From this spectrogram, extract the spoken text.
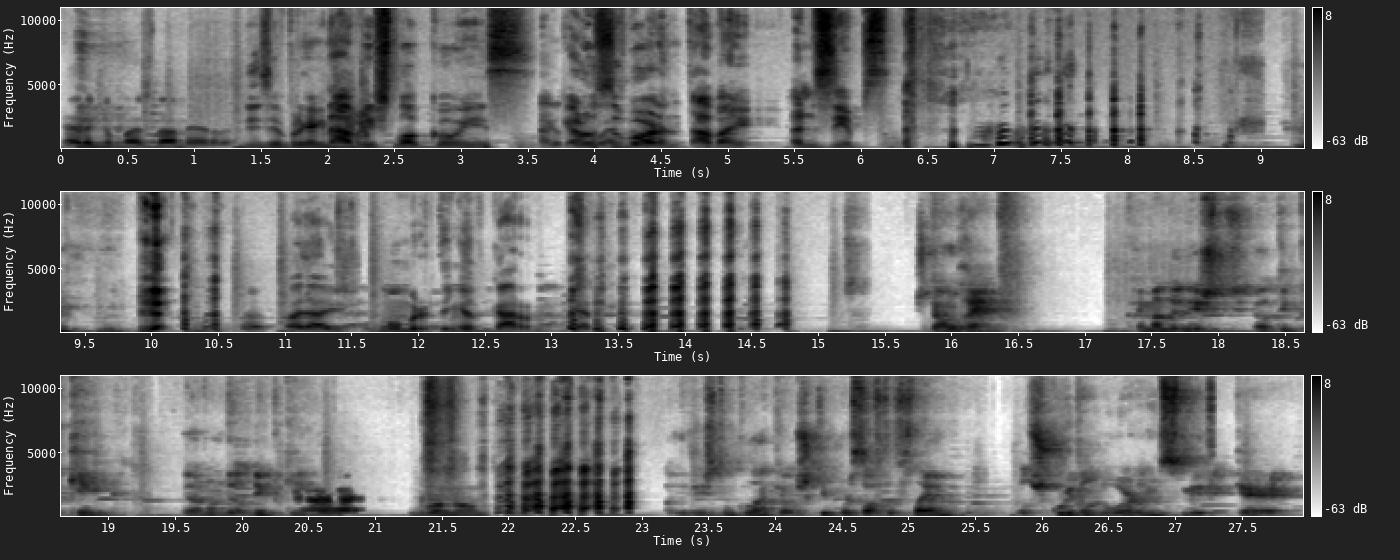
Era capaz de dar merda. Dizer porque é que não abriste logo com isso. Ah, Eu quero tô um esta- suborno. Tá bem. Unzips. Olha aí, uma mertinha de carne. Quero. Isto é um reino. Quem manda nisto é o Tipo King. É o nome dele, Deep King. Bom nome. Existe um clã que é os Keepers of the Flame. Eles cuidam do Warden Smith, que é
